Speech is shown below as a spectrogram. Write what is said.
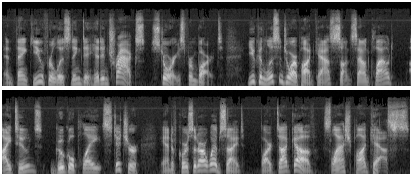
And thank you for listening to Hidden Tracks Stories from BART. You can listen to our podcasts on SoundCloud, iTunes, Google Play, Stitcher, and of course at our website, bart.gov/podcasts.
